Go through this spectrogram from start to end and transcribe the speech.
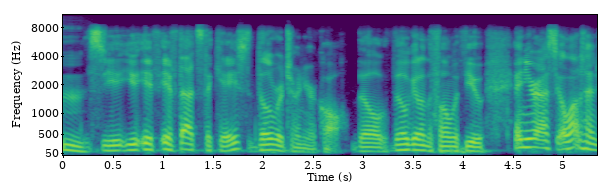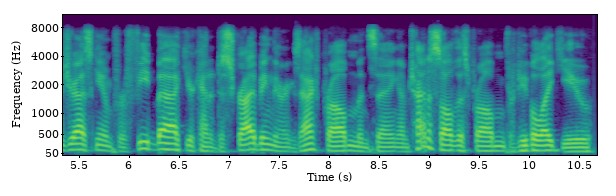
hmm. So you, you, if if that's the case, they'll return your call. They'll they'll get on the phone with you, and you're asking. A lot of times, you're asking them for feedback. You're kind of describing their exact problem and saying, "I'm trying to solve this problem for people like you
